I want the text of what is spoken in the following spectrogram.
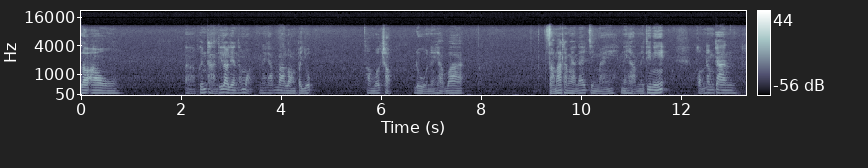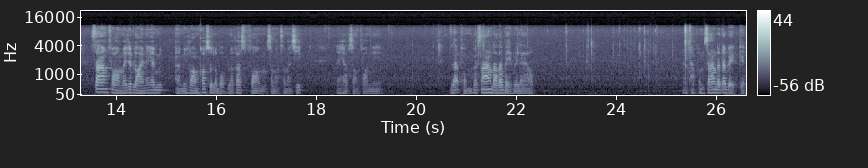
เราเอาอาพื้นฐานที่เราเรียนทั้งหมดนะครับ มาลองประยุกต์ทำเวิร์กช็อปดูนะครับว่า สามารถทำงานได้จริงไหมนะครับ ในที่นี้ผมทำการสร้างฟอร์มไว้เรียบร้อยนะครับมีอ่ามีฟอร์มเข้าสู่ระบบแล้วก็ฟอร์มสมัครสมาชิกนะครับสองฟอร์มนี้ และผมก็สร้างดัตต้าเบสไว้แล้ว นะครับผมสร้างดัตต้าเบสเก็บ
